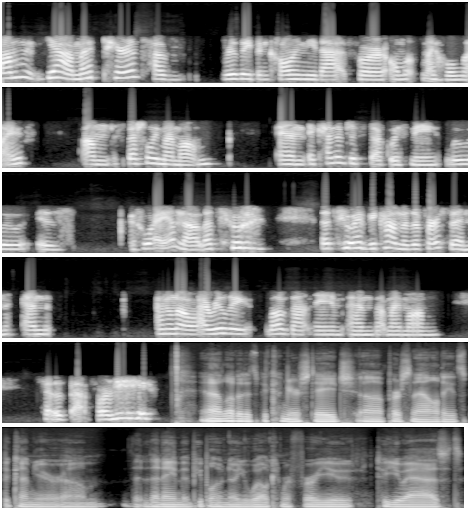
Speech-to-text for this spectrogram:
Um, yeah, my parents have really been calling me that for almost my whole life um, especially my mom. And it kind of just stuck with me. Lulu is who I am now. That's who that's who I've become as a person. And I don't know, I really love that name and that my mom chose that for me. Yeah, I love it. It's become your stage uh, personality. It's become your um, the, the, name that people who know you well can refer you to you as. It's,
